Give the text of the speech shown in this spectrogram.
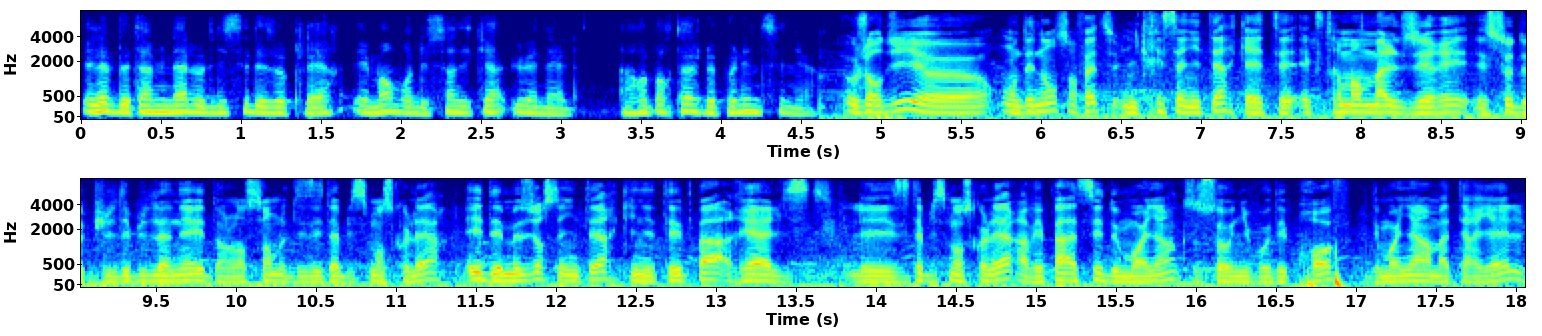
élève de terminale au lycée des Eaux Claires et membre du syndicat UNL. Un reportage de Pauline Seigneur. Aujourd'hui, euh, on dénonce en fait une crise sanitaire qui a été extrêmement mal gérée, et ce depuis le début de l'année dans l'ensemble des établissements scolaires, et des mesures sanitaires qui n'étaient pas réalistes. Les établissements scolaires n'avaient pas assez de moyens, que ce soit au niveau des profs, des moyens matériels.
